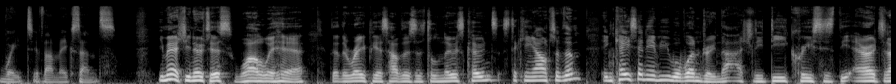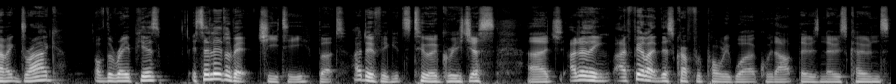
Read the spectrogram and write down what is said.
weight, if that makes sense. You may actually notice, while we're here, that the rapiers have those little nose cones sticking out of them. In case any of you were wondering, that actually decreases the aerodynamic drag of the rapiers. It's a little bit cheaty, but I don't think it's too egregious. Uh, I don't think I feel like this craft would probably work without those nose cones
